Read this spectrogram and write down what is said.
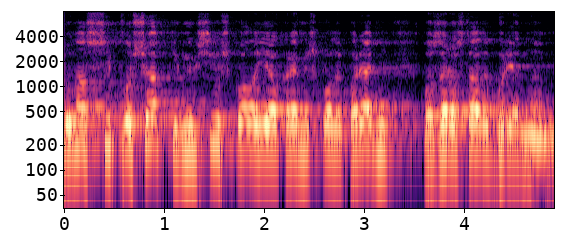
У нас всі площадки, не всі школи, є окремі школи порядні, позаростали бур'янами.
